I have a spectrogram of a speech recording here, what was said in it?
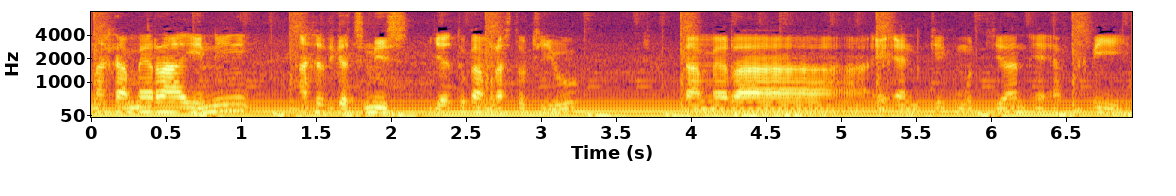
Nah, kamera ini ada tiga jenis, yaitu kamera studio, kamera ENG, kemudian EFP.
